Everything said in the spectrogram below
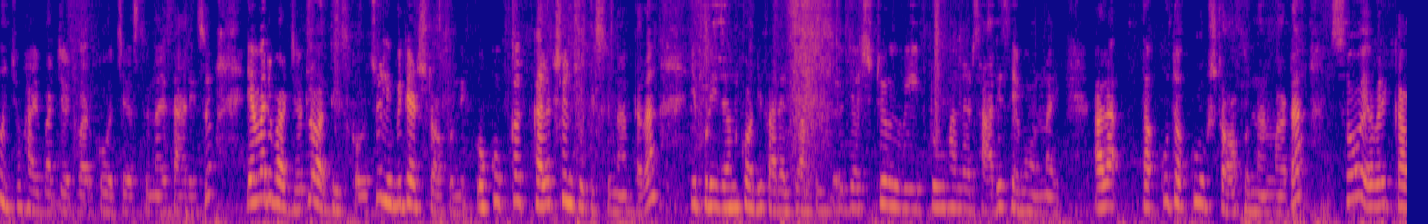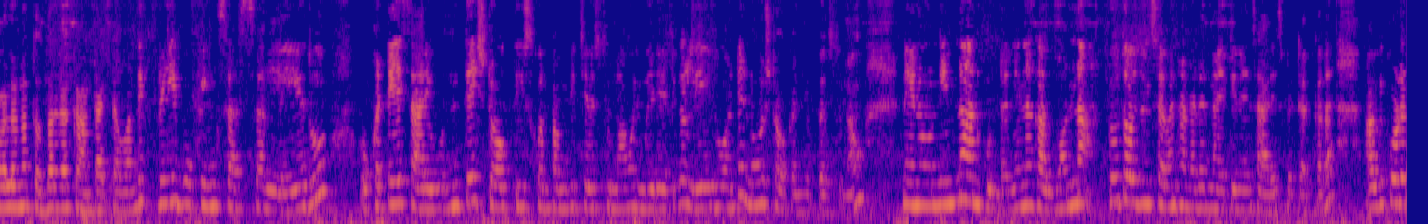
కొంచెం హై బడ్జెట్ వరకు వచ్చేస్తున్నాయి శారీస్ ఎవరి బడ్జెట్లో అది తీసుకోవచ్చు. లిమిటెడ్ స్టాక్ ఉంది. ఒక్కొక్క కలెక్షన్ చూపిస్తున్నాను కదా. ఇప్పుడు ఇది అనుకోండి ఫర్ ఎగ్జాంపుల్ జస్ట్ ఇవి టూ హండ్రెడ్ శారీస్ ఏమో ఉన్నాయి. అలా తక్కువ తక్కువ స్టాక్ ఉందన్నమాట. సో ఎవరికి కావాలన్నా తొందరగా కాంటాక్ట్ అవ్వండి. ఫ్రీ బుకింగ్స్ అస్సలు లేదు. ఒకటే శారీ ఉంటే స్టాక్ తీసుకొని పంపించేస్తున్నాము ఇమీడియట్గా లేదు అంటే నో స్టాక్ అని చెప్పేస్తున్నాము. నేను నిన్న అనుకుంటా నిన్న కాదు మొన్న two thousand seven hundred and ninety nine saris పెట్టాను కదా. అవి కూడా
